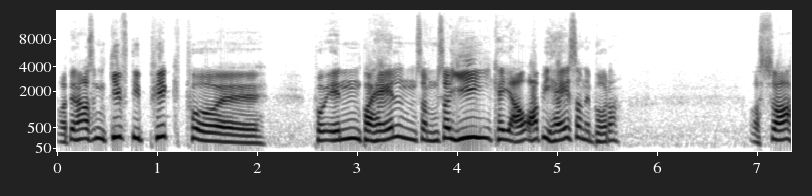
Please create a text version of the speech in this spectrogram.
Og den har sådan en giftig pik på, øh, på enden på halen, som den så I kan jage op i haserne på dig. Og så,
